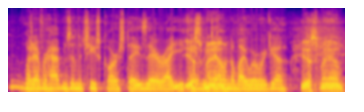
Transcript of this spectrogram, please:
whatever happens in the Chiefs car stays there, right? You Yes, can't be ma'am. telling nobody where we go. Yes, ma'am.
